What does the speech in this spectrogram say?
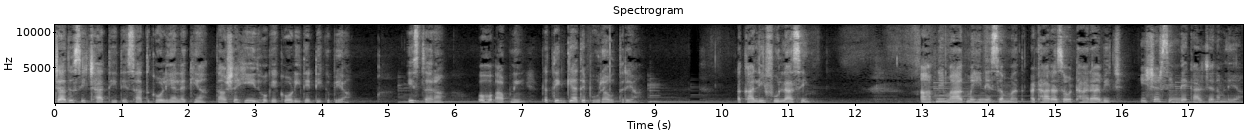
ਜਦ ਉਸੀ ਛਾਤੀ ਤੇ ਸੱਤ ਗੋਲੀਆਂ ਲੱਗੀਆਂ ਤਾਂ ਉਹ ਸ਼ਹੀਦ ਹੋ ਕੇ ਘੋੜੀ ਤੇ ਡਿੱਗ ਪਿਆ। ਇਸ ਤਰ੍ਹਾਂ ਉਹ ਆਪਣੀ ਪ੍ਰਤੀਗਿਆ ਤੇ ਪੂਰਾ ਉਤਰਿਆ। ਅਕਾਲੀ ਫੂਲਾ ਸਿੰਘ ਆਪਨੇ ਮਾਘ ਮਹੀਨੇ ਸੰਮਤ 1818 ਵਿੱਚ ਈਸ਼ਰ ਸਿੰਘ ਦੇ ਘਰ ਜਨਮ ਲਿਆ।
